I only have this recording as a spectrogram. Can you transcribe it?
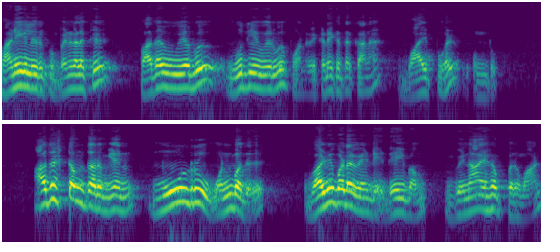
பணியில் இருக்கும் பெண்களுக்கு பதவி உயர்வு ஊதிய உயர்வு போன்றவை கிடைக்கிறதுக்கான வாய்ப்புகள் உண்டு. அதிர்ஷ்டம் தரும் எண் மூன்று ஒன்பது வழிபட வேண்டிய தெய்வம் விநாயக பெருமான்.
